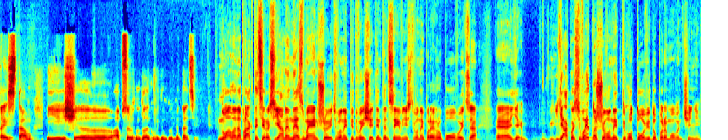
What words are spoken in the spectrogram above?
десь там і ще абсолютно далеко від імплементації. Ну але на практиці росіяни не зменшують, вони підвищують інтенсивність, вони перегруповуються. Е, якось видно, що вони готові до перемовин чи ні?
